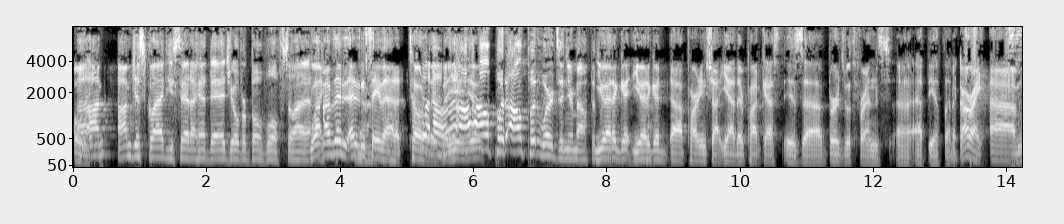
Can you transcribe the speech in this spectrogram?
Uh, I'm I'm just glad you said I had the edge over Bo Wulf. So I well I, I, didn't, I didn't say that totally. Well, you, I'll, I'll, put I'll put words in your mouth. You had a good you had a good uh, parting shot. Yeah, their podcast is uh, Birds with Friends uh, at the Athletic. All right, um,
